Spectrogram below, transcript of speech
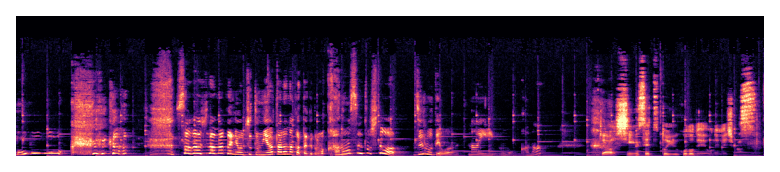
僕が探した中にはちょっと見当たらなかったけど、まあ、可能性としてはゼロではないのかな？じゃあ、新説ということでお願いします。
